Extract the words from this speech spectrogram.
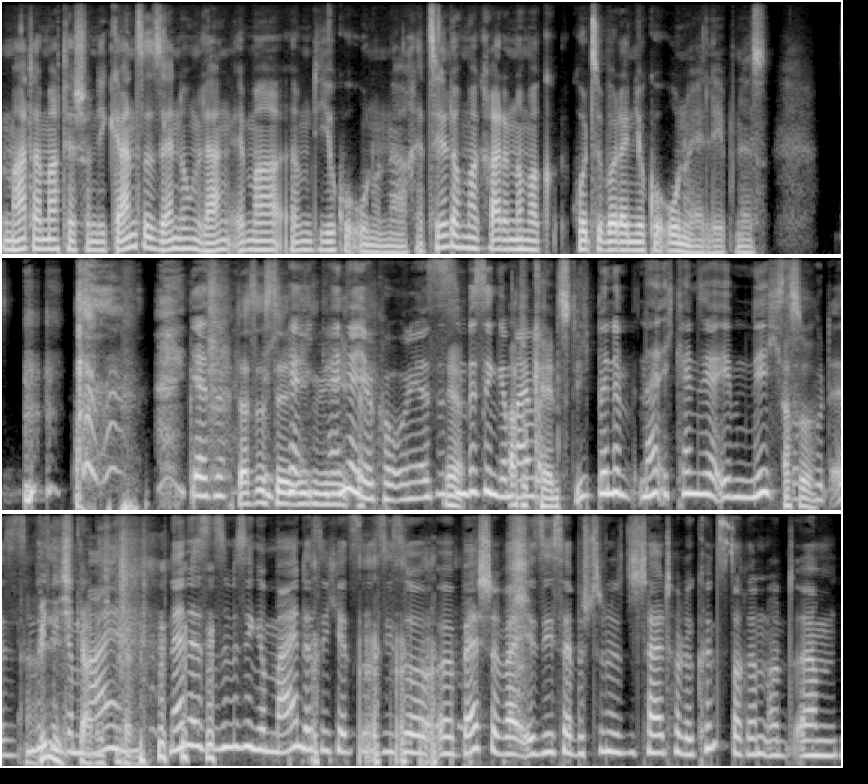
Martha macht ja schon die ganze Sendung lang immer ähm, die Yoko Ono nach. Erzähl doch mal gerade nochmal kurz über dein Yoko Ono-Erlebnis. Ja, also, Das ist ich kenn- irgendwie- Ich kenne ja Yoko Ono. Es ist Ja. ein bisschen Ach, gemein. du kennst die? Ich bin im, nein, ich kenne sie ja eben nicht Ach so so. gut. Also, es ist ein Will bisschen ich gar gemein. nicht Nein, es ist ein bisschen gemein, dass ich jetzt so, sie so äh, bashe, weil sie ist ja bestimmt eine total tolle Künstlerin und ähm,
